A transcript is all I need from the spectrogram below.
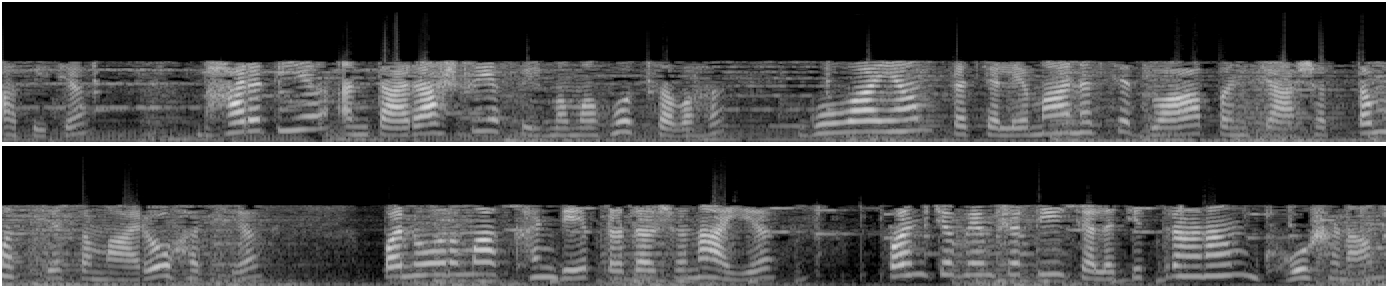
अपि च, भारतीय अन्ताराष्ट्रिय फ़िल्म महोत्सव गोवायां प्रचल्यमानस्य द्वापञ्चाशत्तमस्य समारोहस्य पनोरमा प्रदर्शनाय पञ्चविंशति चलच्चित्राणां घोषणाम्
